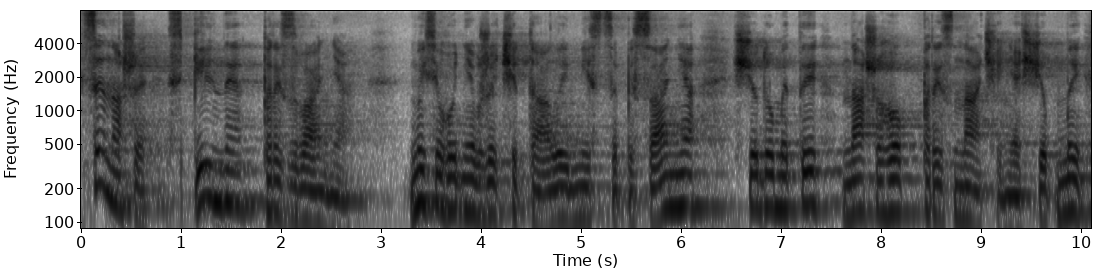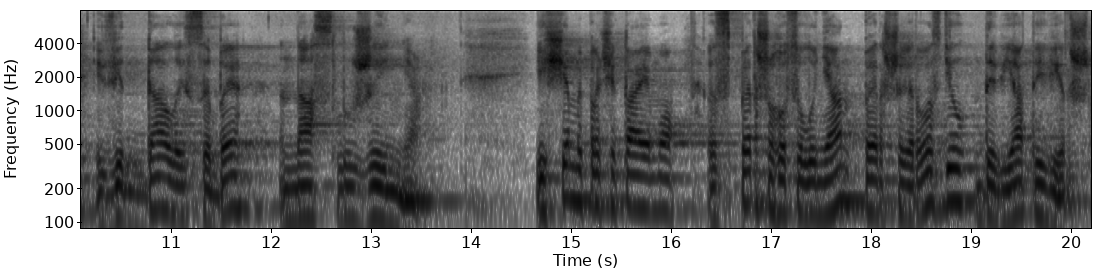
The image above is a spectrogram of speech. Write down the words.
Це наше спільне призвання. Ми сьогодні вже читали місце Писання щодо мети нашого призначення, щоб ми віддали себе на служіння. І ще ми прочитаємо з першого Солонян, перший розділ, дев'ятий вірш.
